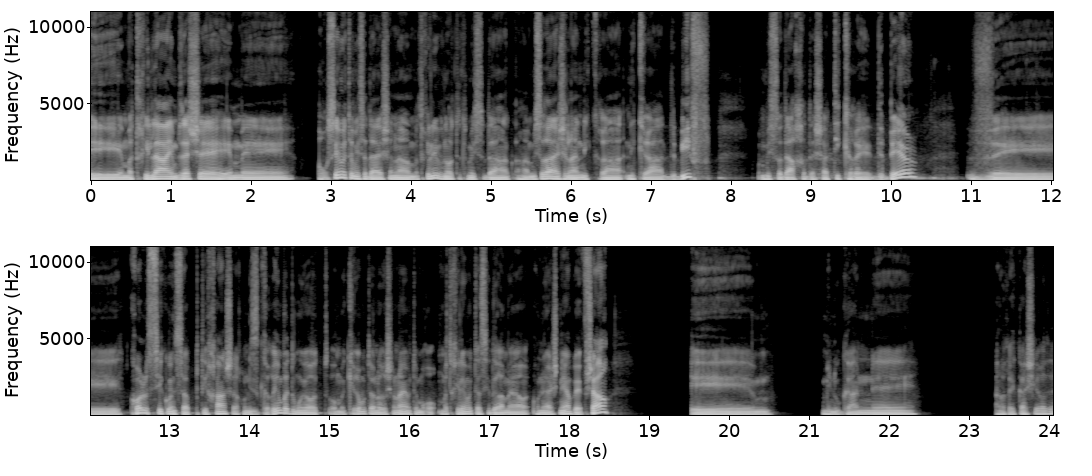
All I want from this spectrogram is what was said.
אה, מתחילה עם זה שהם אה, הורסים את המסעדה הישנה, מתחילים לבנות את המסעדה, המסעדה הישנה נקרא, נקרא The Beef, המסעדה החדשה תקרא The Bear. וכל סיקוונס הפתיחה שאנחנו נזכרים בדמויות, או מכירים אותם לראשונה, אם אתם מתחילים את הסדרה מהעונה השנייה, ואפשר, אה, מנוגן על רקע השיר הזה.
